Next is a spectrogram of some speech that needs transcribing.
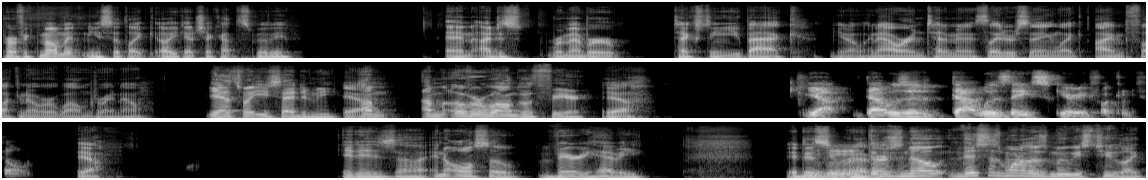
perfect moment, and you said like, "Oh, you gotta check out this movie." And I just remember texting you back, you know, an hour and ten minutes later, saying like, "I'm fucking overwhelmed right now." Yeah, that's what you said to me. Yeah. I'm I'm overwhelmed with fear. Yeah, Yeah, that was a that was a scary fucking film. yeah, It is, uh, and also very heavy. it is super heavy. There's no. This is one of those movies too. Like,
